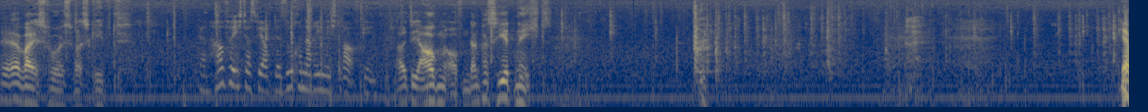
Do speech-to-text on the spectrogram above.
Er weiß, wo es was gibt. Hoffe ich, dass wir auf der Suche nach ihm nicht draufgehen. Halt die Augen offen, dann passiert nichts. Ja.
